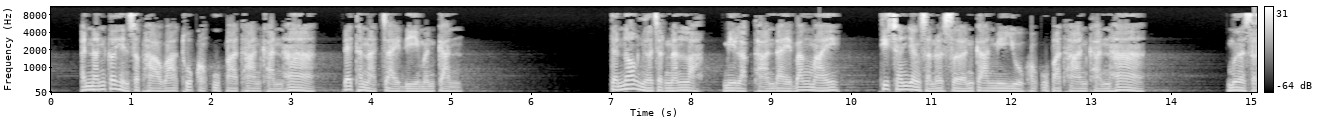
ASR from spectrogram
ๆ อันนั้นก็เห็นสภาวะทุกข์ของอุปาทานขันห้าได้ถนัดใจดีเหมือนกัน แต่นอกเหนือจากนั้นละ่ะ มีหลักฐานใดบ้างไหม ที่ฉันยังสรรเสริญการมีอยู่ของอุปาทานขันห้าเมื่อส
